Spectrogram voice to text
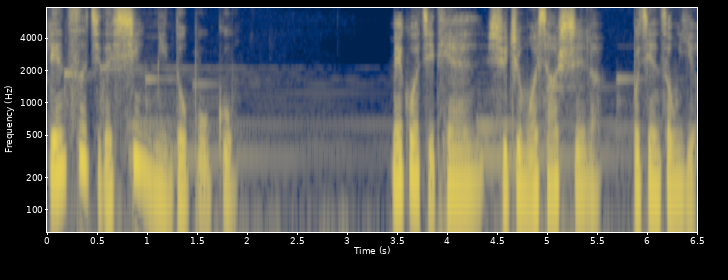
连自己的性命都不顾。没过几天，徐志摩消失了，不见踪影。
